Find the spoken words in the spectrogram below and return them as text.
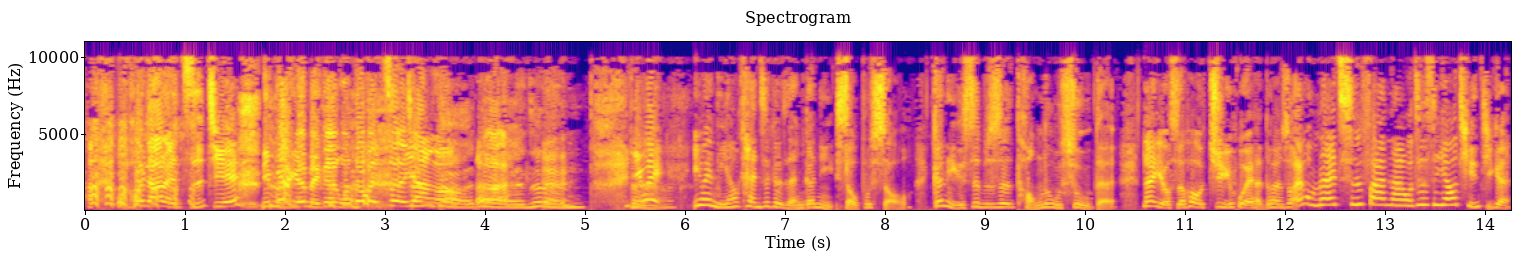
我回答很直接，你不要以为每个人我都会这样哦。对，真的，因为因为你要看这个人跟你熟不熟，跟你是不是同路数的。那有时候聚会，很多人说，哎，我们来吃饭呐，我这是邀请几个人，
